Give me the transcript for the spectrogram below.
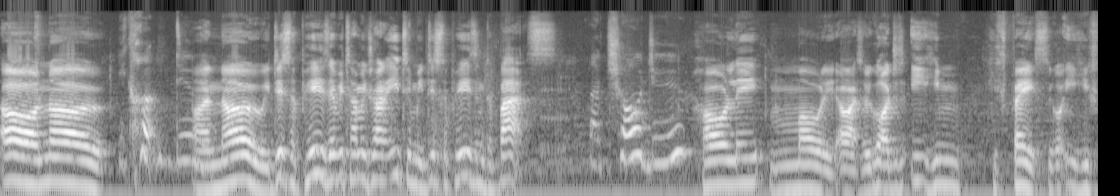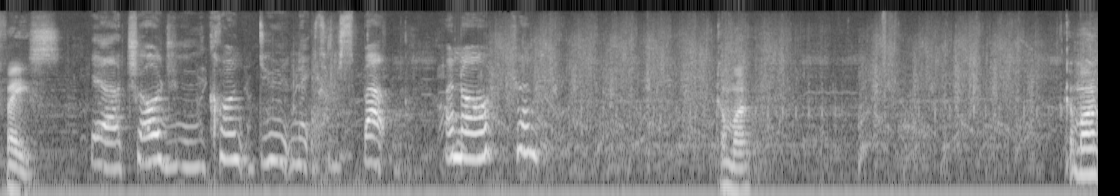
Oh no! You can't do I know. He disappears every time we try to eat him. He disappears into bats. I told you. Holy moly! All right, so we got to just eat him. His face. We got to eat his face. Yeah, I told you. You can't do it next to his back. I know. Come on. Come on.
